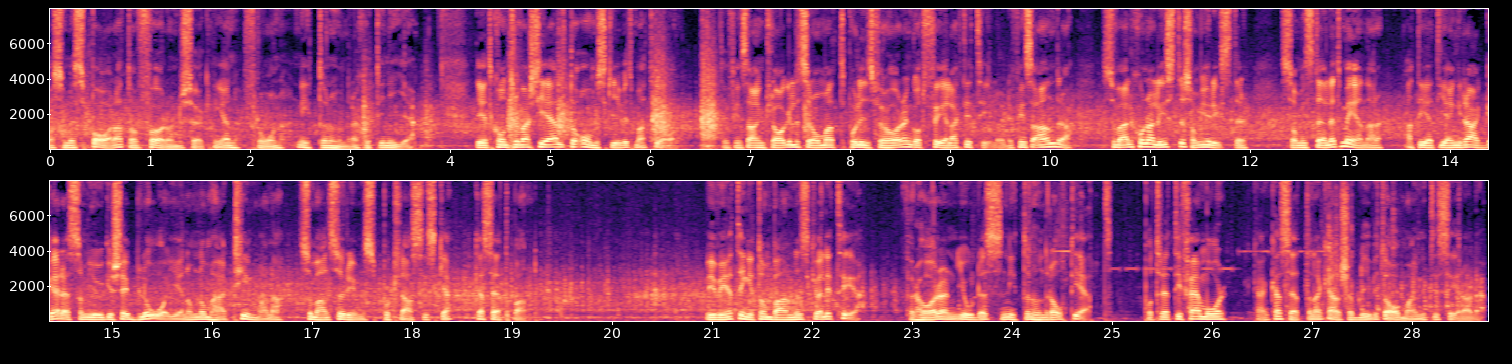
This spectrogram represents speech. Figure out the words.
vad som är sparat av förundersökningen från 1979. Det är ett kontroversiellt och omskrivet material. Det finns anklagelser om att polisförhören gått felaktigt till och det finns andra, såväl journalister som jurister, som istället menar att det är ett gäng raggare som ljuger sig blå genom de här timmarna som alltså ryms på klassiska kassettband. Vi vet inget om bandens kvalitet. Förhören gjordes 1981. På 35 år kan kassetterna kanske ha blivit avmagnetiserade.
